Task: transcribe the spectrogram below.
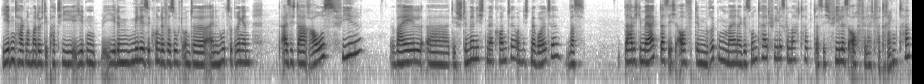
jeden Tag nochmal durch die Partie, jeden, jede Millisekunde versucht unter einen Hut zu bringen. Als ich da rausfiel, weil äh, die Stimme nicht mehr konnte und nicht mehr wollte, was da habe ich gemerkt, dass ich auf dem Rücken meiner Gesundheit vieles gemacht habe, dass ich vieles auch vielleicht verdrängt habe.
